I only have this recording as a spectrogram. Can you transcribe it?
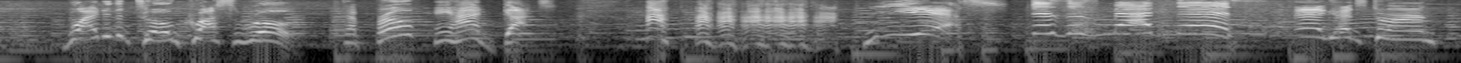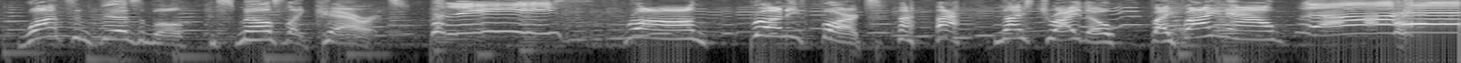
why did the toad cross the road? To prove he had guts. Yes! This is madness. Egghead's turn. What's invisible and smells like carrots? Police. Wrong! Bunny farts! nice try though. Bye bye now. Ah!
